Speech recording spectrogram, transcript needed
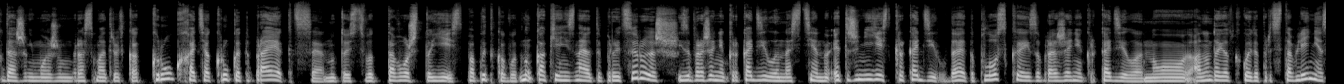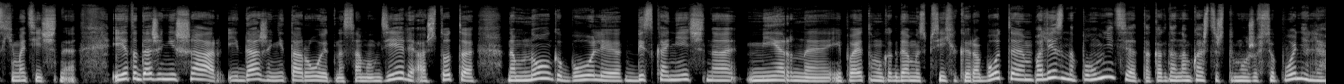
даже не можем рассматривать как круг, хотя круг — это проекция, ну, то есть вот того, что есть. Попытка вот, ну, как, я не знаю, ты проецируешь изображение крокодила на стену, это же не есть крокодил, да, это плоское изображение крокодила, но оно дает какое-то представление схематичное. И это даже не шар, и даже не тороид на самом деле, а что-то намного более бесконечно мерное. И поэтому, когда мы с психикой работаем, полезно помнить это, когда нам кажется, что мы уже все поняли,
